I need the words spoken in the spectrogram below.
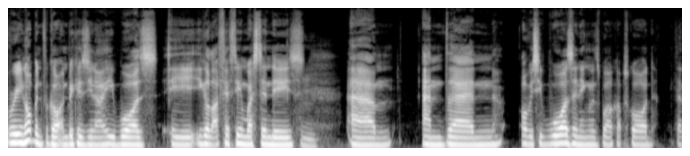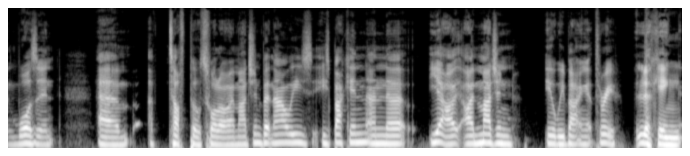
really not been forgotten because you know he was he, he got that 15 West Indies, Mm. um, and then obviously was in England's World Cup squad, then wasn't. Um, a tough pill to swallow, I imagine, but now he's he's back in, and uh, yeah, I, I imagine he'll be batting at three. Looking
